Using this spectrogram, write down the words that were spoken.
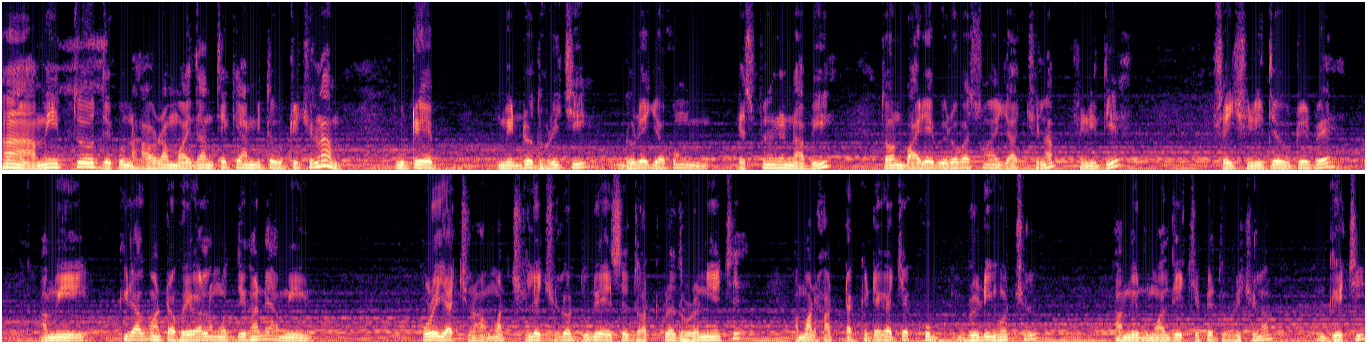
হ্যাঁ আমি তো দেখুন, হাওড়া ময়দান থেকে আমি তো উঠেছিলাম, উঠে মেট্রো ধরেছি, ধরে যখন এসপ্লেনে নাবি তখন বাইরে বেরোবার সময় যাচ্ছিলাম সিঁড়ি দিয়ে, সেই সিঁড়িতে উঠে পেয়ে আমি কীরকম একটা হয়ে গেল মধ্যেখানে, আমি পড়ে যাচ্ছিলাম আমার ছেলে ছিল দূরে, এসে ধট করে ধরে নিয়েছে। আমার হাতটা কেটে গেছে, খুব ব্লিডিং হচ্ছিল। আমি রুমাল দিয়ে চেপে ধরেছিলাম, গেছি।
